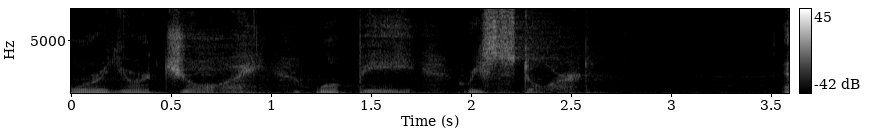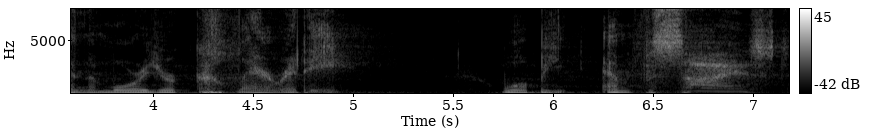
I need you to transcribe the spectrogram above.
more your joy will be restored, and the more your clarity will be emphasized,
